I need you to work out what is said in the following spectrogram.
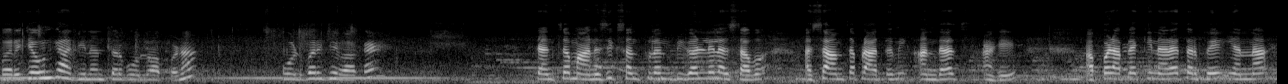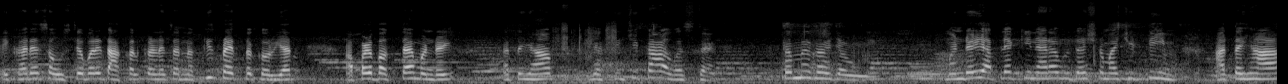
बरं जेवून घ्या आधी नंतर बोलू आपण हा? पोटभर जेवा काय? त्यांचं मानसिक संतुलन बिघडलेलं असावं असा आमचा प्राथमिक अंदाज आहे. आपण आपल्या किनाऱ्यातर्फे यांना एखाद्या संस्थेमध्ये दाखल करण्याचा नक्कीच प्रयत्न करूयात. आपण बघताय मंडळी आता ह्या व्यक्तीची काय अवस्था आहे? तर मी काय जाऊंगी मंडळी आपल्या किनारा वृद्धाश्रमाची टीम आता ह्या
